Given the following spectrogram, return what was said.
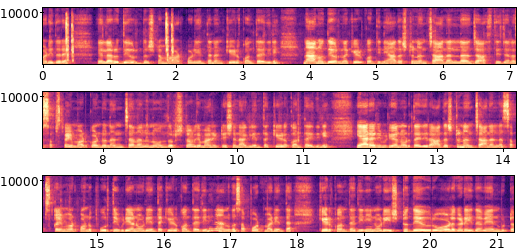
ಮಾಡಿದ್ದಾರೆ ಎಲ್ಲರೂ ದೇವ್ರ ದರ್ಶನ ಮಾಡ್ಕೊಳ್ಳಿ ಅಂತ ನಾನು ಕೇಳ್ಕೊತಾ ಇದ್ದೀನಿ ನಾನು ದೇವ್ರನ್ನ ಕೇಳ್ಕೊತೀನಿ. ಆದಷ್ಟು ನನ್ನ ಚಾನಲ್ನ ಜಾಸ್ತಿ ಜನ ಸಬ್ಸ್ಕ್ರೈಬ್ ಮಾಡಿಕೊಂಡು ನನ್ನ ಚಾನಲನ್ನು ಒಂದು ವರ್ಷದೊಳಗೆ ಮಾನಿಟೇಷನ್ ಆಗಲಿ ಅಂತ ಕೇಳ್ಕೊತಾ ಇದ್ದೀನಿ ಯಾರ್ಯಾರು ವಿಡಿಯೋ ನೋಡ್ತಾ ಇದ್ದೀರೋ, ಆದಷ್ಟು ನನ್ನ ಚಾನಲ್ನ ಸಬ್ಸ್ಕ್ರೈಬ್ ಮಾಡಿಕೊಂಡು ಪೂರ್ತಿ ವಿಡಿಯೋ ನೋಡಿ ಅಂತ ಕೇಳ್ಕೊತಾ ಇದ್ದೀನಿ ನನಗೂ ಸಪೋರ್ಟ್ ಮಾಡಿ ಅಂತ ಕೇಳ್ಕೊತಾ ಇದ್ದೀನಿ ನೋಡಿ ಎಷ್ಟು ದೇವರು ಒಳಗಡೆ ಇದ್ದಾವೆ ಅಂದ್ಬಿಟ್ಟು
